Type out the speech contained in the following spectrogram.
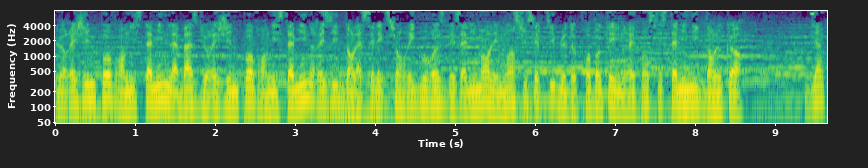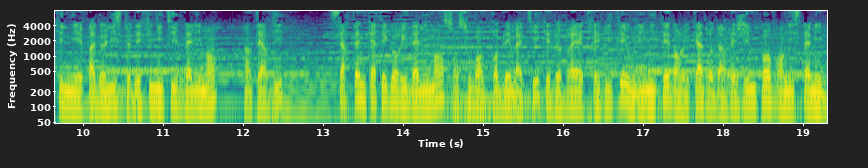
Le régime pauvre en histamine La base du régime pauvre en histamine réside dans la sélection rigoureuse des aliments les moins susceptibles de provoquer une réponse histaminique dans le corps. Bien qu'il n'y ait pas de liste définitive d'aliments, interdits, certaines catégories d'aliments sont souvent problématiques et devraient être évitées ou limitées dans le cadre d'un régime pauvre en histamine.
